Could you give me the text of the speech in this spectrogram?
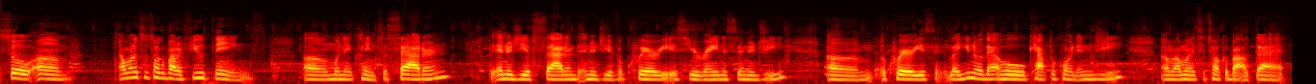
So um, I wanted to talk about a few things um, when it came to Saturn, the energy of Saturn, the energy of Aquarius, Uranus energy, um, Aquarius, like you know that whole Capricorn energy. Um, I wanted to talk about that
